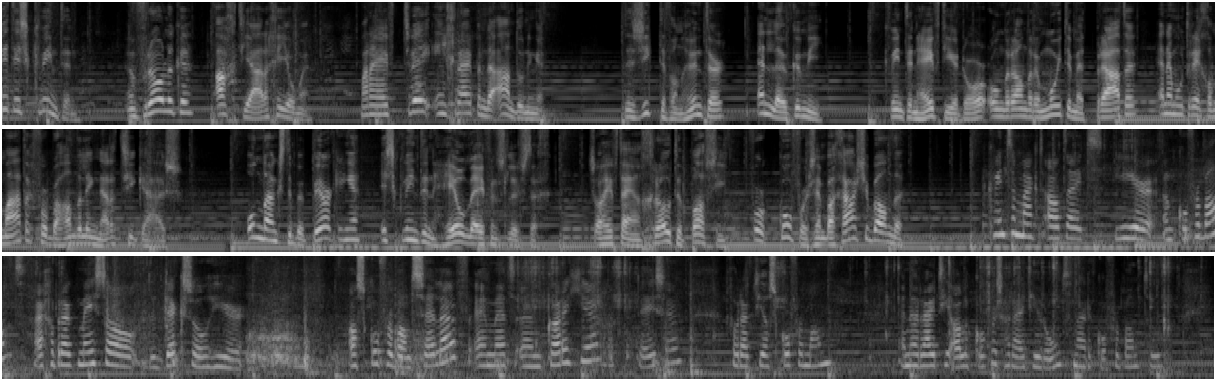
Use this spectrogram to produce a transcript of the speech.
Dit is Quinten, een vrolijke, achtjarige jongen. Maar hij heeft twee ingrijpende aandoeningen. De ziekte van Hunter en leukemie. Quinten heeft hierdoor onder andere moeite met praten en hij moet regelmatig voor behandeling naar het ziekenhuis. Ondanks de beperkingen is Quinten heel levenslustig. Zo heeft hij een grote passie voor koffers en bagagebanden. Quinten maakt altijd hier een kofferband. Hij gebruikt meestal de deksel hier als kofferband zelf. En met een karretje, deze, gebruikt hij als kofferman. En dan rijdt hij alle koffers, hij rijdt hier rond naar de kofferband toe.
